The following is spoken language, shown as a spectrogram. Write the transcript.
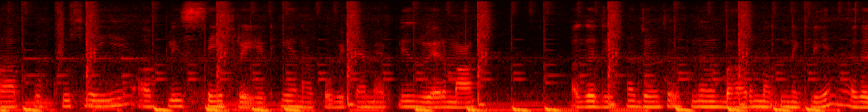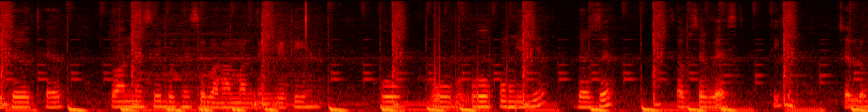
आप लोग खुश रहिए और प्लीज़ सेफ़ रहिए, ठीक है ना? कोविड टाइम में प्लीज़ वेयर मास्क अगर जितना ज़रूरत है उतना बाहर मत निकलिए। अगर ज़रूरत है तो अन्य से घर से बाहर मत निकलिए, ठीक है? वो वो वो फ़ोन कीजिए, घर से सबसे बेस्ट ठीक है? चलो।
